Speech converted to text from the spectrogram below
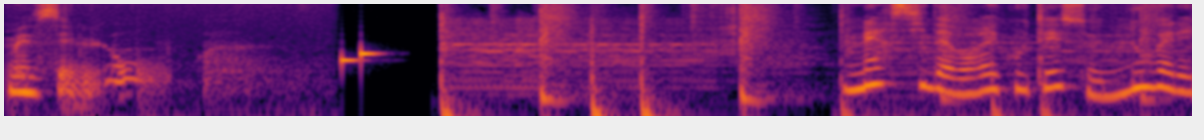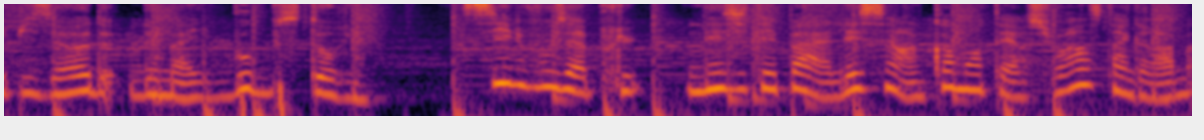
Mais c'est long. Merci d'avoir écouté ce nouvel épisode de My Boob Story. S'il vous a plu, n'hésitez pas à laisser un commentaire sur Instagram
